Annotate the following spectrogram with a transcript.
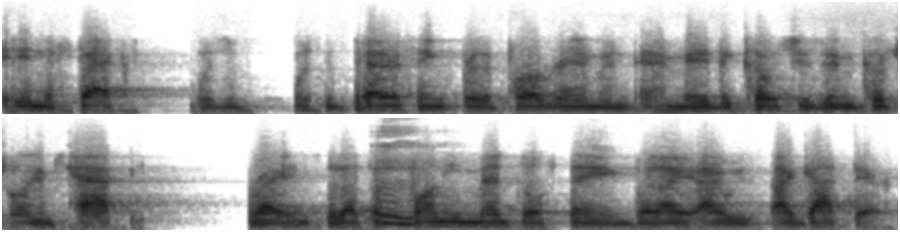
in effect, was was the better thing for the program and, and made the coaches and Coach Williams happy, right? And so that's a mm-hmm. funny mental thing, but I, I I got there.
